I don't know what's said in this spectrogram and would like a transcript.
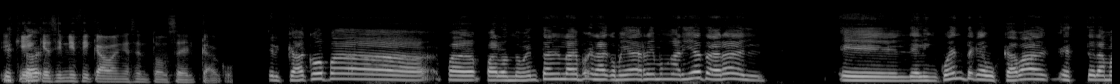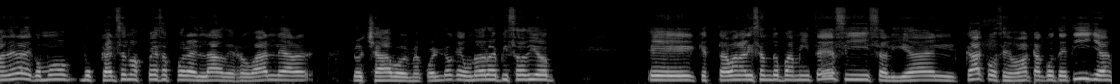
¿Y qué, qué significaba en ese entonces el caco? El caco para los 90 en la, en la comedia de Raymond Arieta era el, el delincuente que buscaba este, la manera de cómo buscarse unos pesos por el lado, de robarle a los chavos. Y me acuerdo que uno de los episodios eh, que estaba analizando para mi tesis salía el caco, se llamaba Caco Tetilla,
